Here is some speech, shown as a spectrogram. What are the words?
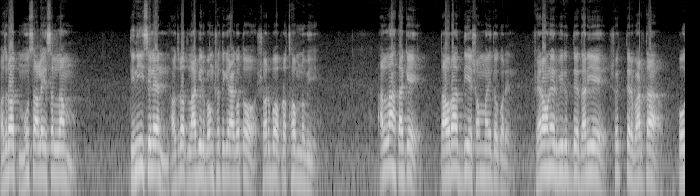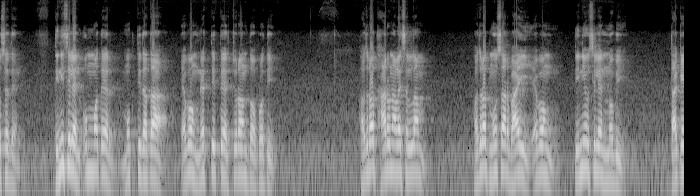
হজরত মুসা আলাইসাল্লাম তিনিই ছিলেন হজরত লাবির বংশ থেকে আগত সর্বপ্রথম নবী। আল্লাহ তাকে তাওরাত দিয়ে সম্মানিত করেন। ফেরাউনের বিরুদ্ধে দাঁড়িয়ে সত্যের বার্তা পৌঁছে দেন। তিনি ছিলেন উম্মতের মুক্তিদাতা এবং নেতৃত্বের চূড়ান্ত প্রতীক। হজরত হারুন আলাইসাল্লাম হজরত মুসার ভাই এবং তিনিও ছিলেন নবী। তাকে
